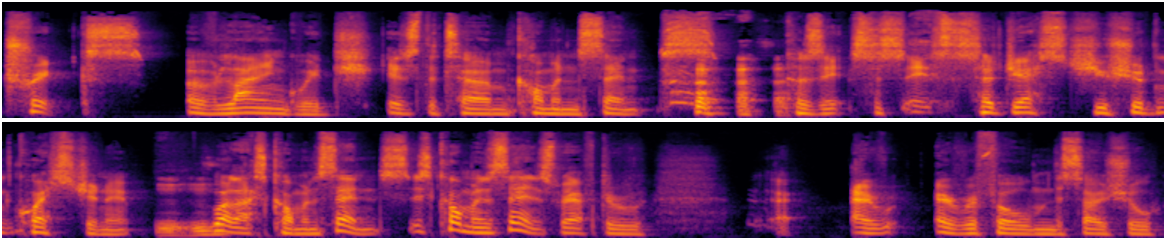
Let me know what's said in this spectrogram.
tricks of language is the term common sense because it it suggests you shouldn't question it. Mhm. Well, that's common sense. It's common sense. We have to uh, uh, reform the social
